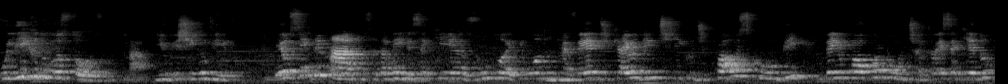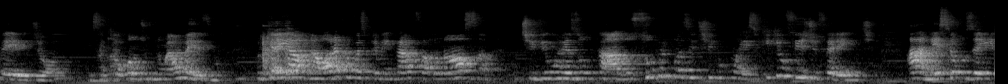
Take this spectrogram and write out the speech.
O líquido gostoso tá? e o bichinho vivo. Eu sempre marco, você tá vendo? Esse aqui é azul, aí tem outro que é verde, que aí eu identifico de qual Scooby veio qual kombucha. Então esse aqui é do verde, ó. Esse aqui é o não é o mesmo. Porque aí na hora que eu vou experimentar, eu falo, nossa, tive um resultado super positivo com esse. O que, que eu fiz diferente? Ah, nesse eu usei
